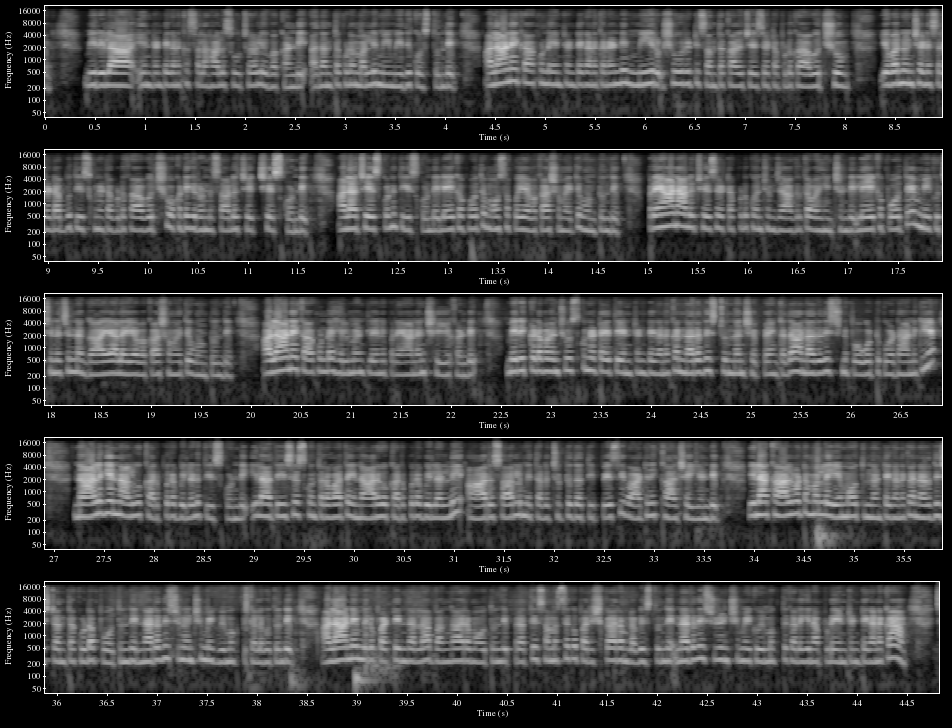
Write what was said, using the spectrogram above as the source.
మీరు ఇలా ఏంటంటే కనుక సలహాలు సూచనలు ఇవ్వకండి. అదంతా కూడా మళ్ళీ మీ మీదకి వస్తుంది. అలానే కాకుండా ఏంటంటే కనుకనండి మీరు షూరిటీ సంతకాలు చేసేటప్పుడు కావచ్చు ఎవరి నుంచైనా సరే డబ్బు తీసుకునేటప్పుడు కావచ్చు ఒకటికి రెండు సార్లు చెక్ చేసుకోండి. అలా చేసుకొని తీసుకోండి. లేకపోతే మోసపోయే అవకాశం అయితే ఉంటుంది. ప్రయాణాలు చేసేటప్పుడు కొంచెం జాగ్రత్త వహించండి. లేకపోతే మీకు చిన్న చిన్న గాయాలయ్యే అవకాశం అయితే ఉంటుంది. అలానే కాకుండా హెల్మెట్ లేని ప్రయాణం చేయకండి. మీరు ఇక్కడ మనం చూసుకున్నట్టయితే ఏంటంటే కనుక నరదిష్టి ఉందని చెప్పాం కదా ఆ నరదిష్టిని పోగొట్టుకోవడానికి నాలుగే నాలుగు కర్పూర బిల్లలు తీసుకోండి. ఇలా తీసేసుకుని చేసుకున్న తర్వాత ఈ నాలుగు కర్పూర బిళ్ళల్ని ఆరు సార్లు మీ తల చుట్టూదా తిప్పేసి వాటిని కాల్ చేయండి. ఇలా కాల్వటం వల్ల ఏమవుతుందంటే కనుక నరదిష్టి అంతా కూడా పోతుంది. నరదిష్టి నుంచి మీకు విముక్తి కలుగుతుంది. అలానే మీరు పట్టిందల్లా బంగారం అవుతుంది. ప్రతి సమస్యకు పరిష్కారం లభిస్తుంది. నరదిష్టి నుంచి మీకు విముక్తి కలిగినప్పుడు ఏంటంటే కనుక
